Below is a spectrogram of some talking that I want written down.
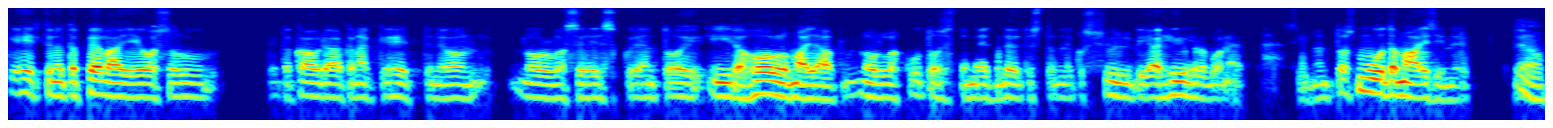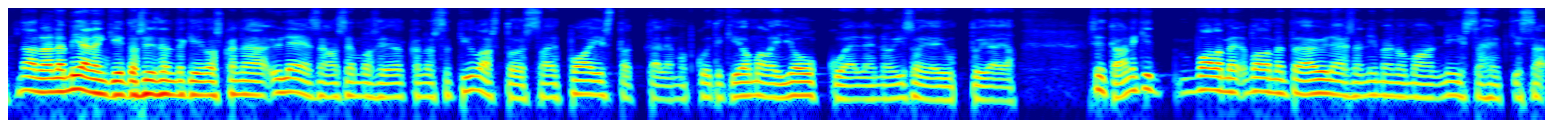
kehittyneitä pelaajia olisi ollut, ketä kauden aikana kehittynyt on 07 toi Iida Holma ja 06 meitä löytyisi niin kuin Sylvi ja Hirvonen. Siinä on tuossa muutama esimerkki. Joo, nämä on aina mielenkiintoisia sen takia, koska nämä yleensä on semmoisia, jotka noissa tilastoissa ei paista tälle, mutta kuitenkin omalle joukkueelle ne on isoja juttuja ja sitä ainakin valmentaja yleensä nimenomaan niissä hetkissä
